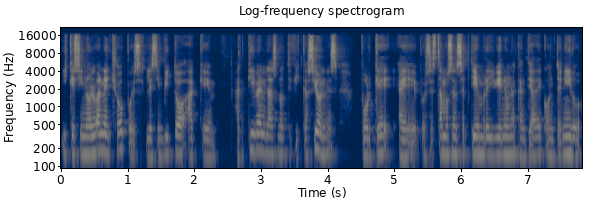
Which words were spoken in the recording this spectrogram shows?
y que si no lo han hecho, pues les invito a que activen las notificaciones porque eh, pues estamos en septiembre y viene una cantidad de contenido.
